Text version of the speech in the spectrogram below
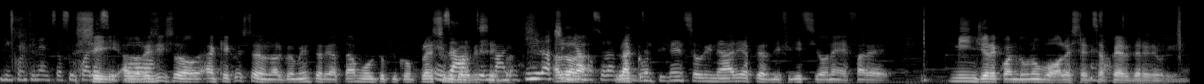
Di incontinenza sul quale sì, si può... allora esistono, anche questo è un argomento in realtà molto più complesso esatto, di quello che immagino. sembra. Quindi lo allora, solamente. La continenza urinaria per definizione è fare mingere quando uno vuole senza esatto. perdere le urine.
